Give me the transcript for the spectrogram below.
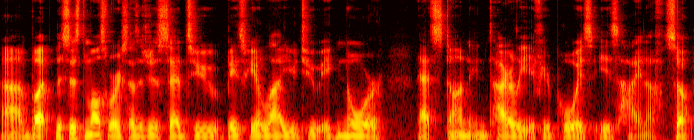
Uh, but the system also works, as I just said, to basically allow you to ignore that stun entirely if your poise is high enough. So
